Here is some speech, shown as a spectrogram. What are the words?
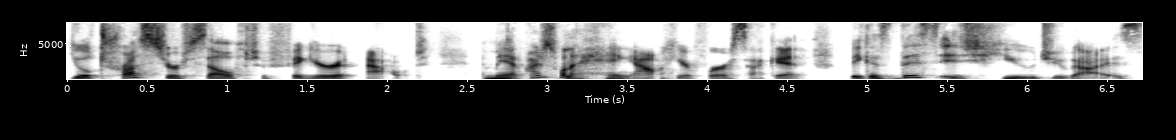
you'll trust yourself to figure it out. And man, I just want to hang out here for a second because this is huge, you guys.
